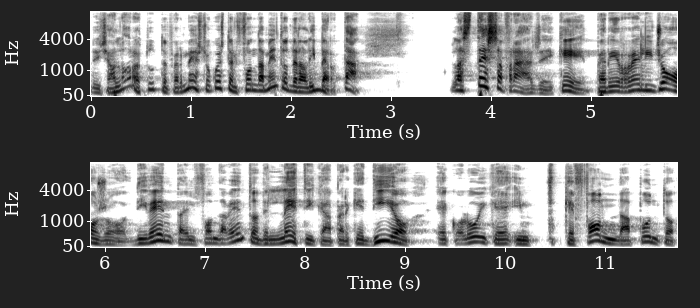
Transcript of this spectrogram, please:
dice allora tutto è permesso, questo è il fondamento della libertà. La stessa frase che per il religioso diventa il fondamento dell'etica perché Dio è colui che, che, fonda appunto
